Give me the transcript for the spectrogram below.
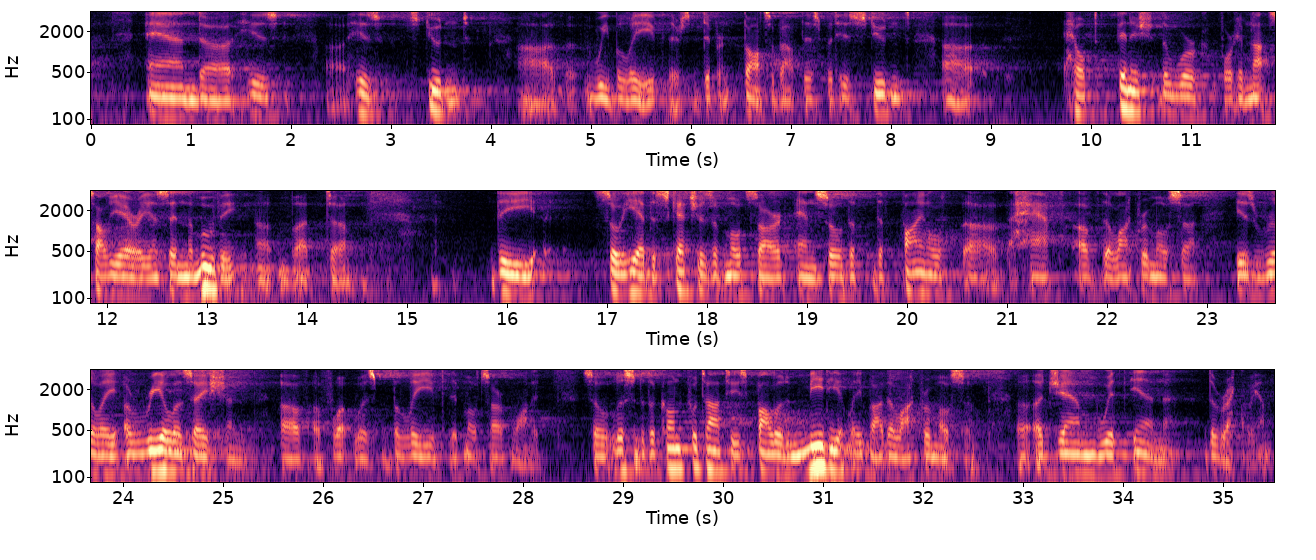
And uh, his, uh, his student, uh, we believe, there's different thoughts about this, but his student helped finish the work for him, not Salieri as in the movie, uh, but uh, the so he had the sketches of Mozart, and so the, the final uh, half of the Lacrimosa is really a realization of, of what was believed that Mozart wanted. So listen to the Confutatis, followed immediately by the Lacrimosa, a gem within the Requiem.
